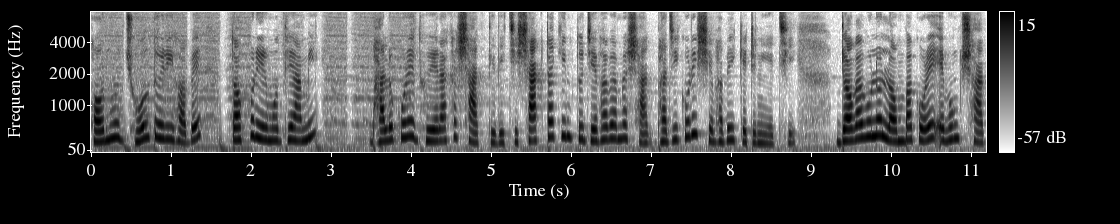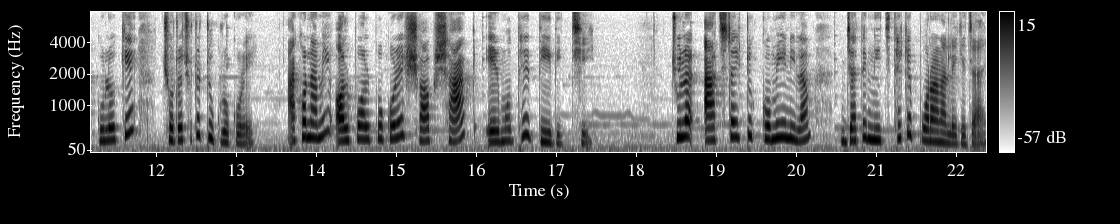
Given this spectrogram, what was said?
ঘন ঝোল তৈরি হবে, তখন এর মধ্যে আমি ভালো করে ধুয়ে রাখা শাক দিয়ে দিচ্ছি। শাকটা কিন্তু যেভাবে আমরা শাক ভাজি করি, সেভাবেই কেটে নিয়েছি। ডগাগুলো লম্বা করে এবং শাকগুলোকে ছোট ছোট টুকরো করে। এখন আমি অল্প অল্প করে সব শাক এর মধ্যে দিয়ে দিচ্ছি। চুলার আঁচটা একটু কমিয়ে নিলাম, যাতে নিচ থেকে পোড়ানা লেগে যায়।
